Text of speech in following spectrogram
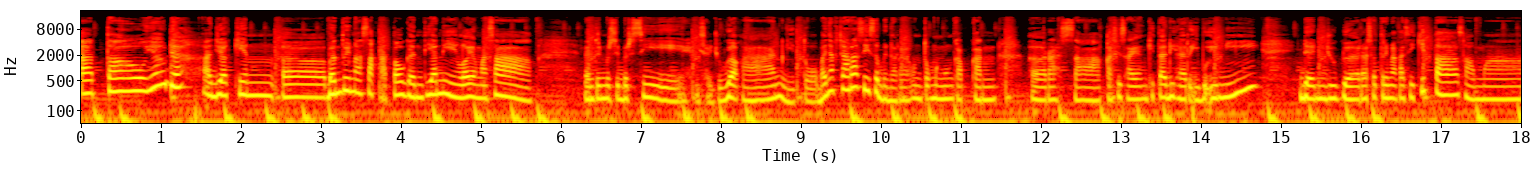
Atau ya udah ajakin uh, bantuin masak atau gantian nih lo yang masak. Bantuin bersih bersih bisa juga kan gitu. Banyak cara sih sebenarnya untuk mengungkapkan uh, rasa kasih sayang kita di hari ibu ini dan juga rasa terima kasih kita sama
